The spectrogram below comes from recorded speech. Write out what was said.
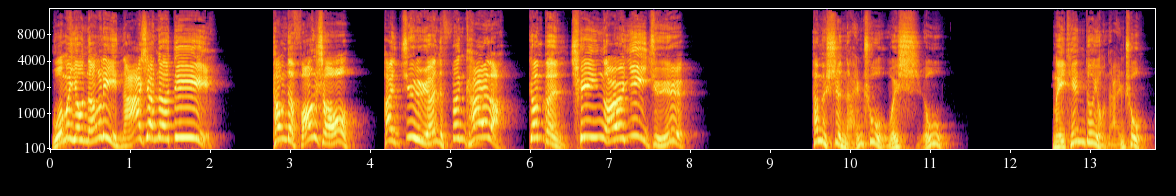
我们有能力拿下那地。”他们的防守和巨人分开了，根本轻而易举。他们视难处为食物，每天都有难处。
